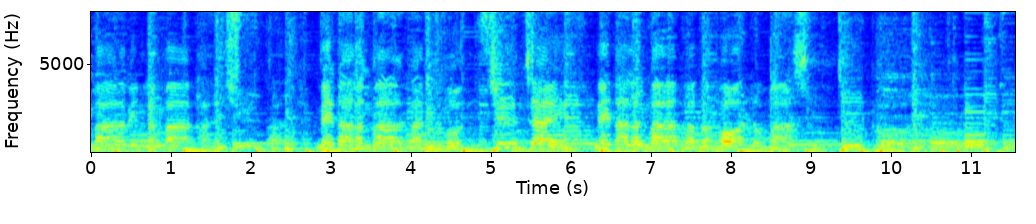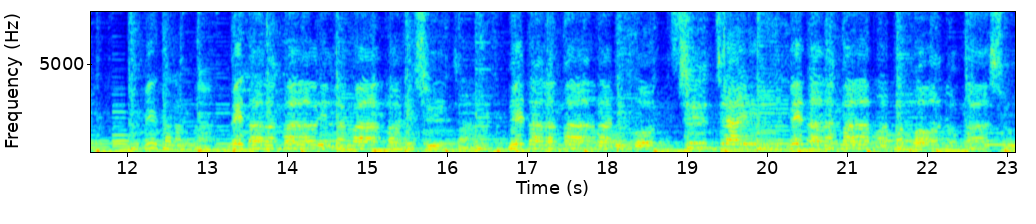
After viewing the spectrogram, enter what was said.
มตตาลังมารินลังมาพาให้ชื่นบาเมตตาลังมาพาให้ฝนชื่นใจ เมตตาลังมาพาพระพรลงมาสู่ทุกคนเมตตาลังมาเมตตาลังมารินลังมาพาให้ชื่นบาเมตตาลังมาพาให้ฝนชื่นใจเมตตาลังมาพาพระพรลงมาสู่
